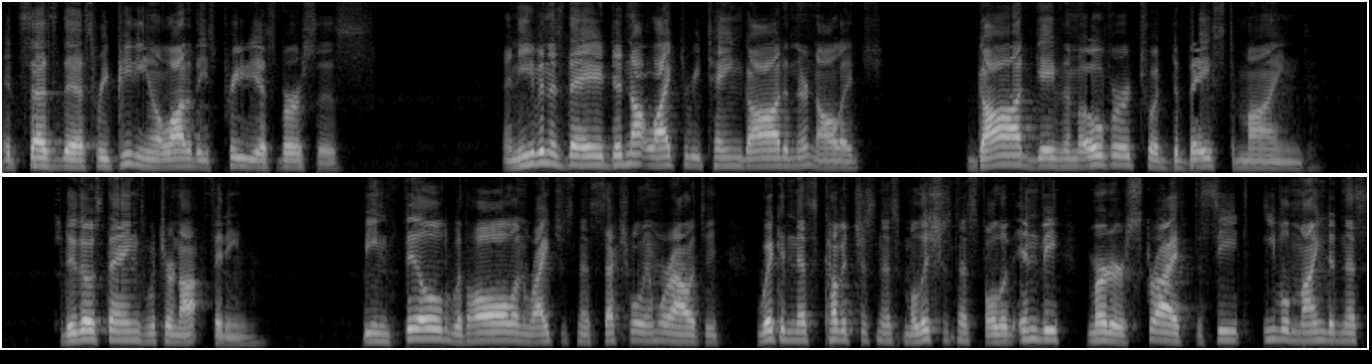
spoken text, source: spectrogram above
It says this, repeating a lot of these previous verses. And even as they did not like to retain God in their knowledge, God gave them over to a debased mind to do those things which are not fitting, being filled with all unrighteousness, sexual immorality, wickedness, covetousness, maliciousness, full of envy, murder, strife, deceit, evil mindedness.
